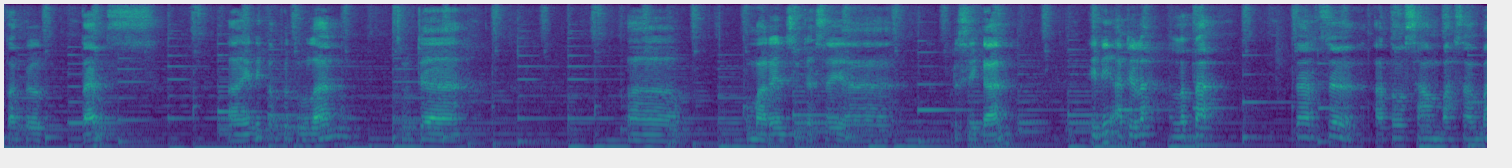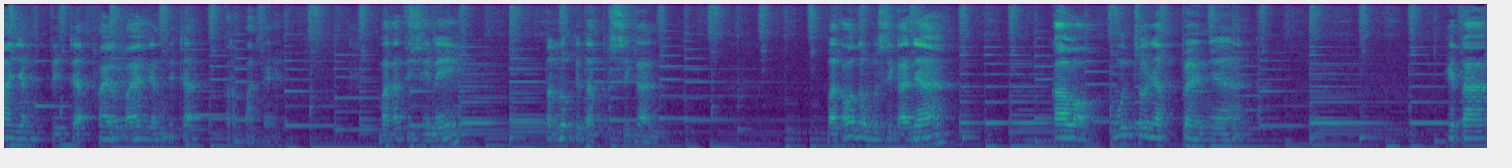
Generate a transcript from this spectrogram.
tabel times. Nah ini kebetulan sudah uh, kemarin sudah saya bersihkan. Ini adalah letak charger atau sampah-sampah yang tidak file-file yang tidak terpakai. Maka di sini perlu kita bersihkan. Maka untuk membersihkannya kalau munculnya banyak kita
